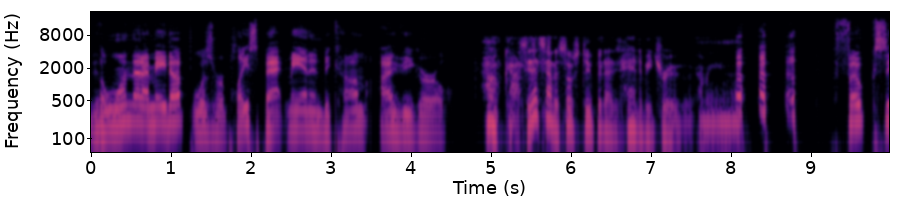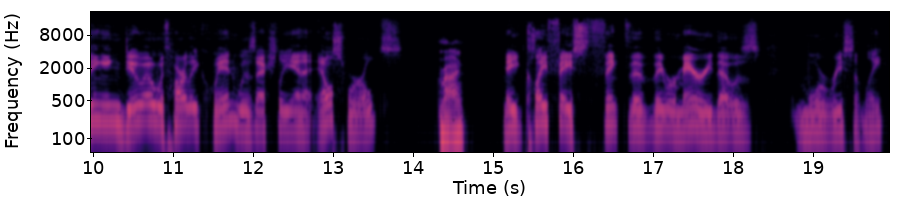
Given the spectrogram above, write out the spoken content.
The one that I made up was replace Batman and become Ivy Girl. Oh god, see that sounded so stupid. It had to be true. I mean, uh. Folk singing duo with Harley Quinn was actually in a Elseworlds. right? Made Clayface think that they were married. That was more recently.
